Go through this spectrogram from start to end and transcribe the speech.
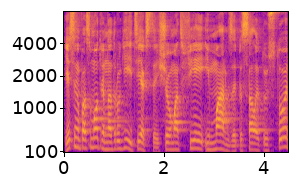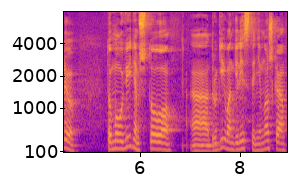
Если мы посмотрим на другие тексты, еще Матфей и Марк записал эту историю, то мы увидим, что э, другие евангелисты немножко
